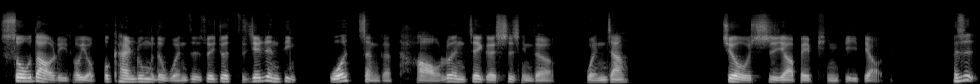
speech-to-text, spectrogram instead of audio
收到里头有不堪入目的文字，所以就直接认定我整个讨论这个事情的文章就是要被屏蔽掉的。可是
